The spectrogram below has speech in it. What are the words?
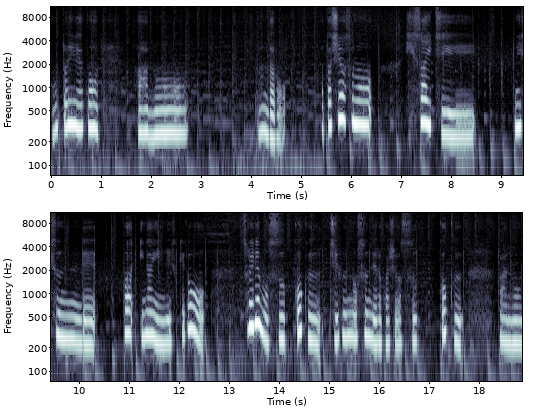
本当にね、もう、あのー、なんだろう。私はその、被災地に住んではいないんですけど、それでもすっごく自分の住んでる場所はすっごくあの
